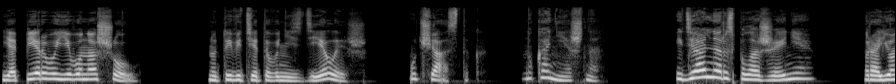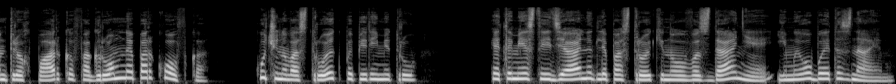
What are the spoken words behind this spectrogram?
Я первый его нашел. Но ты ведь этого не сделаешь. Участок. Ну, конечно. Идеальное расположение. Район трех парков, огромная парковка. Куча новостроек по периметру. Это место идеально для постройки нового здания, и мы оба это знаем.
